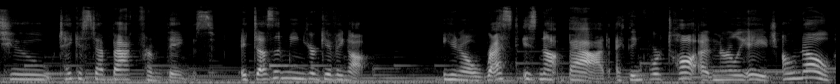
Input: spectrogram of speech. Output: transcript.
to take a step back from things. It doesn't mean you're giving up you know, rest is not bad. I think we're taught at an early age, oh no,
